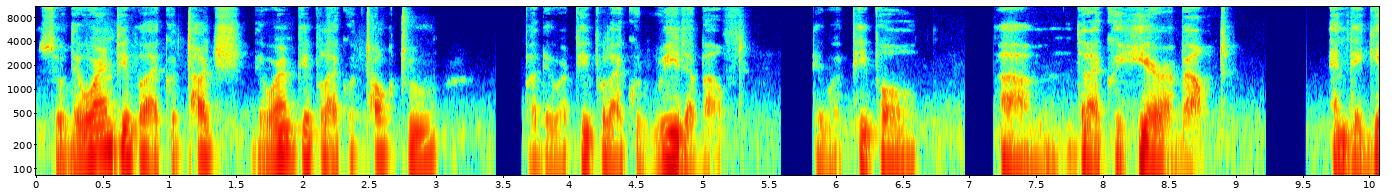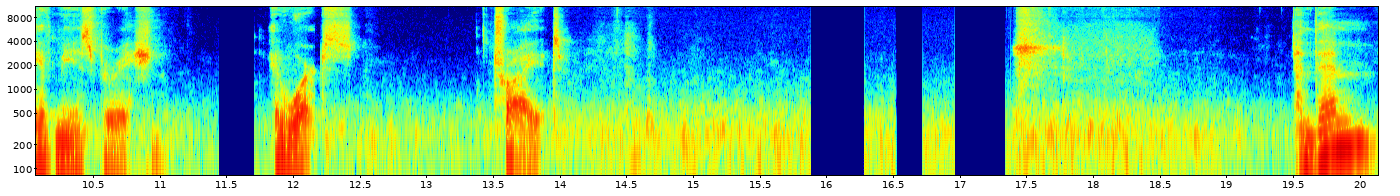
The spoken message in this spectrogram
So there weren't people I could touch, there weren't people I could talk to, but there were people I could read about. There were people um, that I could hear about, and they give me inspiration. It works. Try it. And then,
